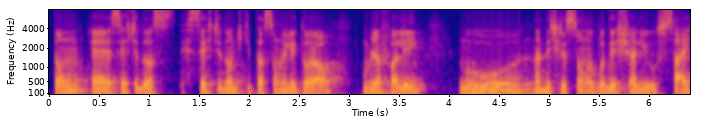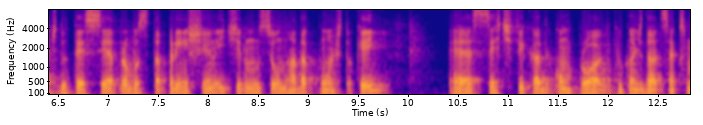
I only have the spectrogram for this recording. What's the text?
Então, é, certidão, certidão de quitação eleitoral, como já falei, no, na descrição eu vou deixar ali o site do TSE para você estar tá preenchendo e tirando o seu nada consta, ok? É, certificado que comprove que o candidato de sexo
